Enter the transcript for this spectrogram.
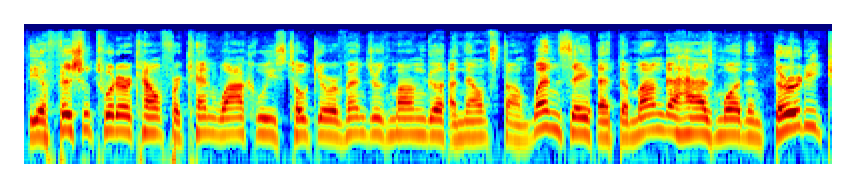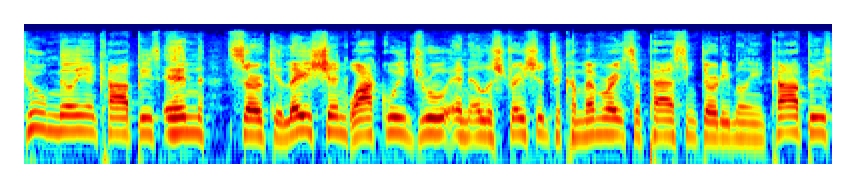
The official Twitter account for Ken Wakui's Tokyo Revengers manga announced on Wednesday that the manga has more than 32 million copies in circulation. Wakui drew an illustration to commemorate surpassing 30 million copies,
